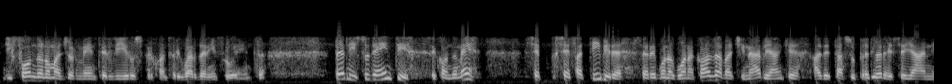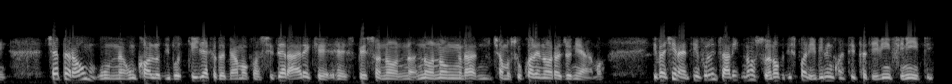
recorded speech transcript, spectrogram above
diffondono maggiormente il virus per quanto riguarda l'influenza. Per gli studenti, secondo me, se, se, è fattibile sarebbe una buona cosa vaccinarli anche ad età superiore ai 6 anni. C'è però un, un, un collo di bottiglia che dobbiamo considerare che eh, spesso non, non, non, diciamo, su quale non ragioniamo. I vaccini anti-influenzali non sono disponibili in quantitativi infiniti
